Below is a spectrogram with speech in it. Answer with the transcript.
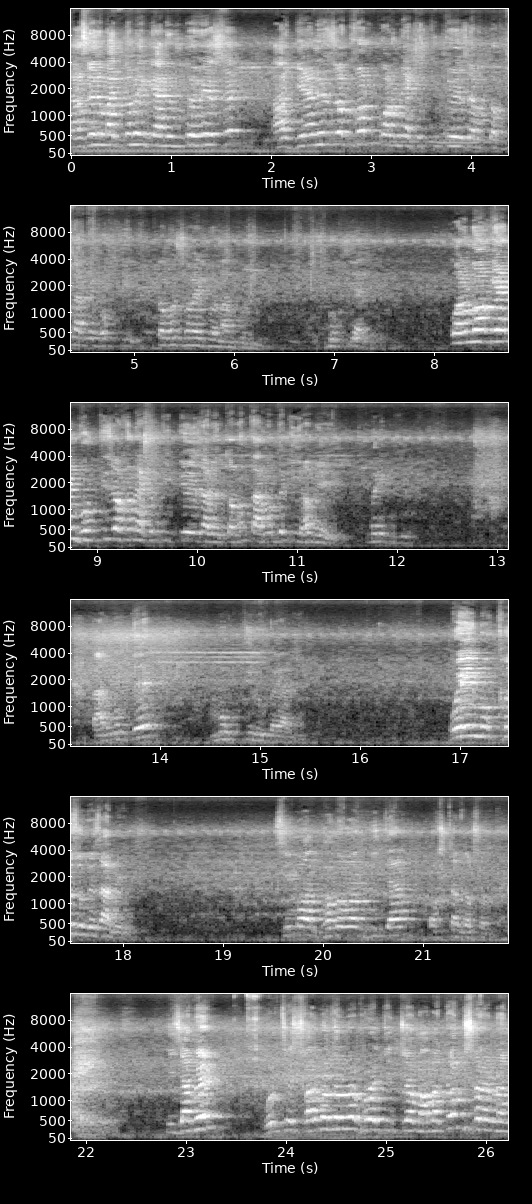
কাজের মাধ্যমে জ্ঞানের উদয় হয়েছে, আর জ্ঞানের যখন কর্মে একত্রিত হয়ে যাবে, তখন আসবে ভক্তি, তখন সবাই প্রণাম করি ভক্তি আসবে কর্মজ্ঞান ভক্তি যখন একত্রিত হয়ে যাবে, তখন তার মধ্যে কি হবে? তার মধ্যে মুক্তি রূপে আসবে ওই মোক্ষ যুগে যাবে। শ্রীমদ ভগবত গীতার অষ্টাদশ। কি যাবেন বলছে, সর্বধর্ম প্রতীচ্য মামাকম শরণং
